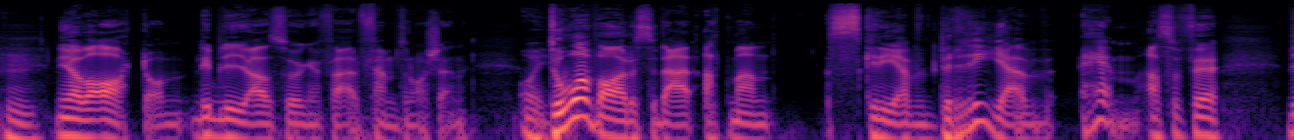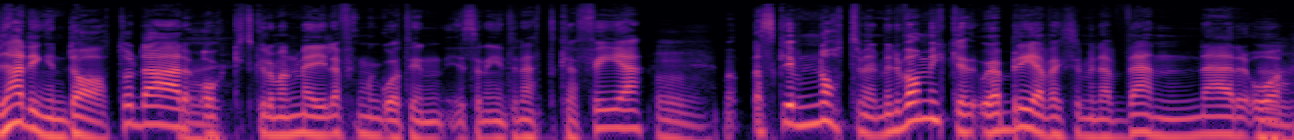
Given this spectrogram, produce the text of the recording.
Mm. när jag var 18, det blir ju alltså ungefär 15 år sedan. Oj. Då var det sådär att man skrev brev hem. Alltså för vi hade ingen dator där och skulle man mejla fick man gå till en, en internetcafé. Mm. Jag skrev något till mig, men det var mycket, och jag brevväxlade med mina vänner och Ja.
